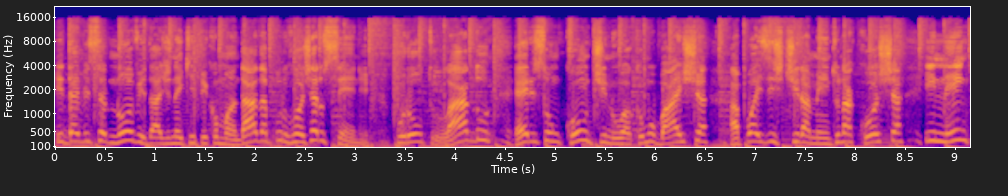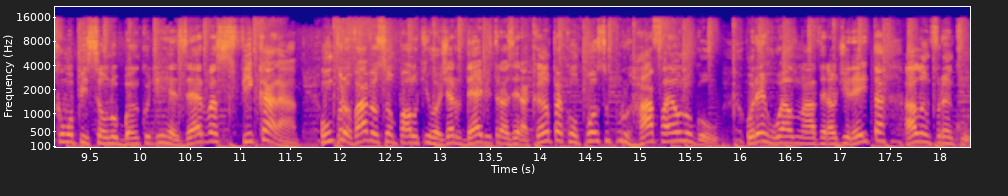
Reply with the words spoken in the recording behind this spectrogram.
e deve ser novidade na equipe comandada por Rogério Ceni. Por outro lado, Erisson continua como baixa após estiramento na coxa e nem como opção no banco de reservas ficará. Um provável São Paulo que Rogério deve trazer a campo é composto por Rafael no gol, Orejuelo na lateral direita, Alan Franco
